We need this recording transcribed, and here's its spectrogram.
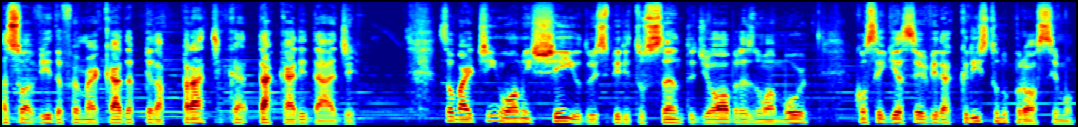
A sua vida foi marcada pela prática da caridade. São Martinho, homem cheio do Espírito Santo e de obras no amor, conseguia servir a Cristo no próximo.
